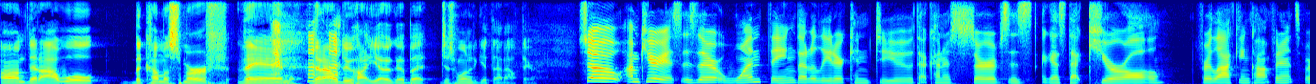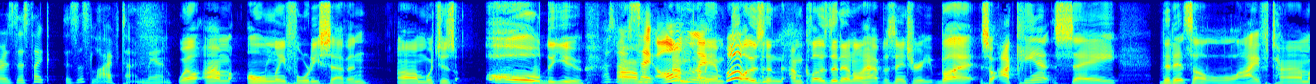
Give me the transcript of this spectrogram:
um, that I will become a Smurf than than I'll do hot yoga. But just wanted to get that out there. So I'm curious, is there one thing that a leader can do that kind of serves as, I guess, that cure all for lacking confidence? Or is this like, is this lifetime, man? Well, I'm only 47, um, which is old to you. I was about to say I'm- I mean, I'm Woo! closing. I'm closing in on half a century, but so I can't say that it's a lifetime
